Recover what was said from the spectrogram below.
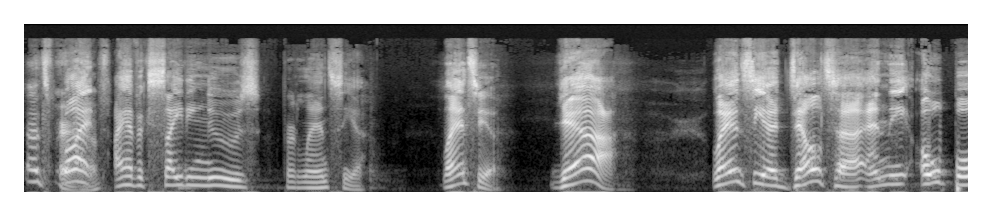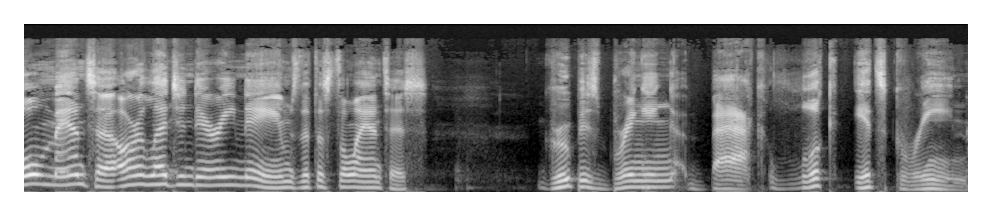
that's fair but enough. I have exciting news for Lancia. Lancia. Yeah. Lancia Delta and the Opel Manta are legendary names that the Stellantis group is bringing back. Look, it's green.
